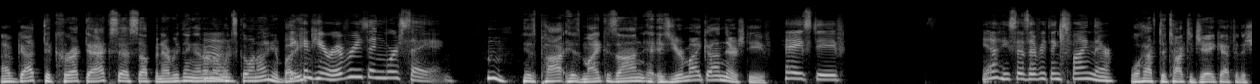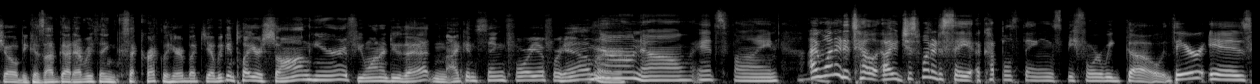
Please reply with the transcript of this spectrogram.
I've got the correct access up and everything. I don't know Hmm. what's going on here, buddy. He can hear everything we're saying. His pot, his mic is on. Is your mic on there, Steve? Hey, Steve. Yeah, he says everything's fine there. We'll have to talk to Jake after the show because I've got everything set correctly here. But yeah, we can play your song here if you want to do that, and I can sing for you for him. Or... No, no, it's fine. I wanted to tell, I just wanted to say a couple things before we go. There is,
